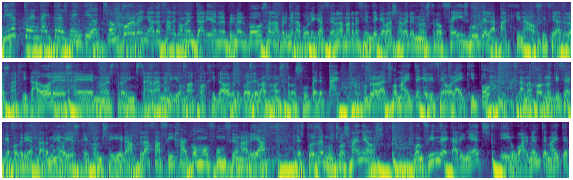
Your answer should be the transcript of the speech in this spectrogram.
1033 28. Pues venga, dejar comentario en el primer post, a la primera publicación, la más reciente que vas a ver en nuestro Facebook, en la página oficial de los agitadores, en nuestro Instagram, el guion bajo agitador, te puedes llevar nuestro super pack. Por ejemplo, lo ha hecho Maite que dice, hola equipo, la mejor noticia que podrían darme hoy es que consiguiera plaza fija como funcionaria después de muchos años. Buen fin de cariñets, igualmente Maite.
